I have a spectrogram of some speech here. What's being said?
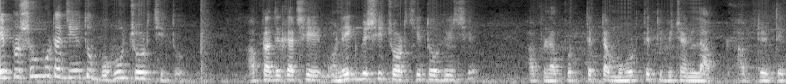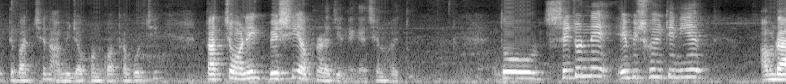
এই প্রসঙ্গটা যেহেতু বহু চর্চিত, আপনাদের কাছে অনেক বেশি চর্চিত হয়েছে। আপনারা প্রত্যেকটা মুহূর্তে টিভি চ্যানেলে আপডেট দেখতে পাচ্ছেন। আমি যখন কথা বলছি তার চেয়ে অনেক বেশি আপনারা জেনে গেছেন হয়তো। তো সেজন্য এ বিষয়টি নিয়ে আমরা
